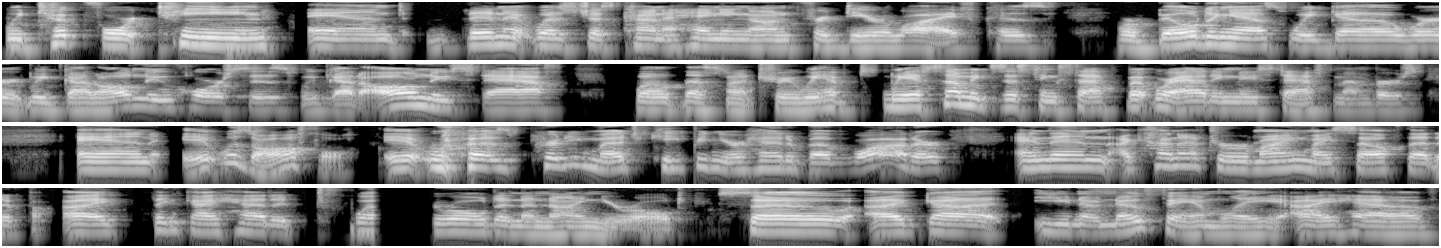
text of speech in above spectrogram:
we took 14, and then it was just kind of hanging on for dear life because we're building as we go. We're we've got all new horses, we've got all new staff well that's not true we have we have some existing staff but we're adding new staff members and it was awful it was pretty much keeping your head above water and then i kind of have to remind myself that if i think i had a 12 year old and a 9 year old so i've got you know no family i have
